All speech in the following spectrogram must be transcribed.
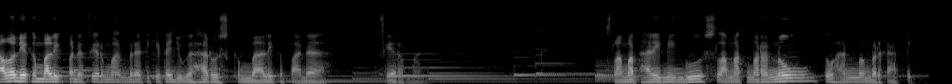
Kalau dia kembali kepada firman berarti kita juga harus kembali kepada firman. Selamat hari Minggu, selamat merenung, Tuhan memberkati.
